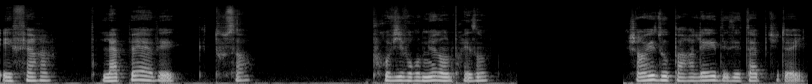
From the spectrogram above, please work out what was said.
et faire la paix avec tout ça pour vivre au mieux dans le présent j'ai envie de vous parler des étapes du deuil.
